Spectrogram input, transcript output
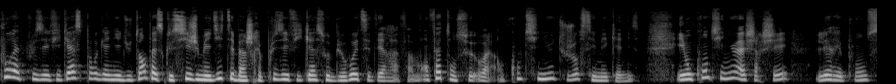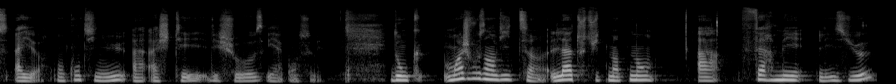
pour être plus efficace, pour gagner du temps, parce que si je médite, eh ben, je serai plus efficace au bureau, etc. Enfin, en fait, on, se, voilà, on continue toujours ces mécanismes. Et on continue à chercher les réponses ailleurs. On continue à acheter des choses et à consommer. Donc, moi, je vous invite, là, tout de suite maintenant, à fermer les yeux,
